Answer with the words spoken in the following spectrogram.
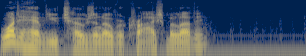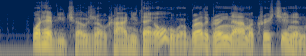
what have you chosen over Christ, beloved? What have you chosen over Christ? And you think, oh well, brother Green, I'm a Christian and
